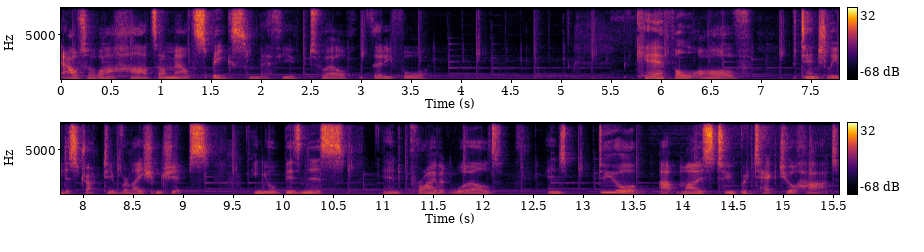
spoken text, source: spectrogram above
out of our hearts our mouth speaks, Matthew 12 34. Be careful of potentially destructive relationships in your business and private world, and do your utmost to protect your heart.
